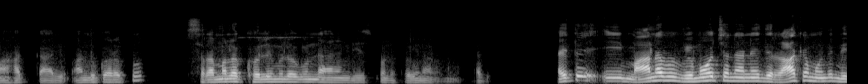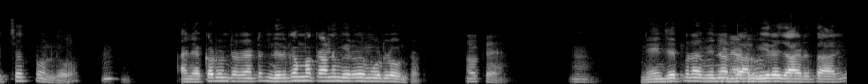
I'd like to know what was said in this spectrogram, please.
మహత్కార్యం. అందుకొరకు శ్రమల కొలిమిలో గుండా ఆయన తీసుకొని పోయినాడు అది. అయితే ఈ మానవ విమోచన అనేది రాకముందు నిత్యత్వంలో ఆయన ఎక్కడ ఉంటాడంటే నిర్గమకాండం ఇరవై మూడులో ఉంటాడు. ఓకే. నేను చెప్పిన వినరా. మీరే జాగ్రత్త అని.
